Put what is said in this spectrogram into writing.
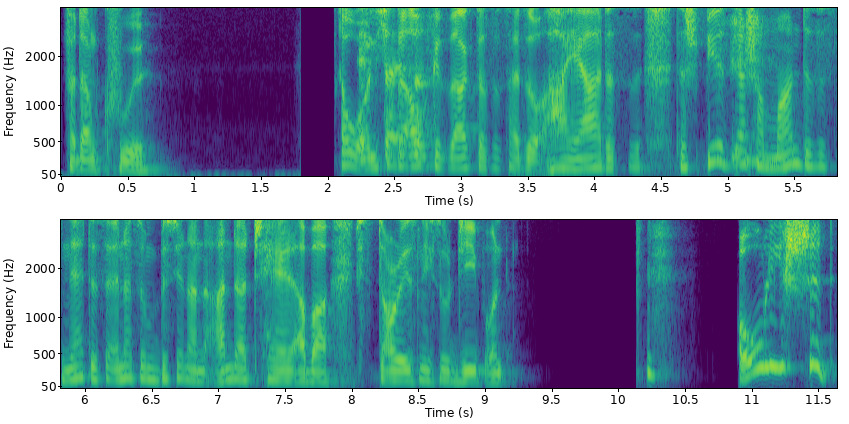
verdammt cool. Oh, und ich hatte auch gesagt, dass es halt so, ah ja, das, das Spiel ist sehr charmant, das ist nett, das erinnert so ein bisschen an Undertale, aber die Story ist nicht so deep und holy shit,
